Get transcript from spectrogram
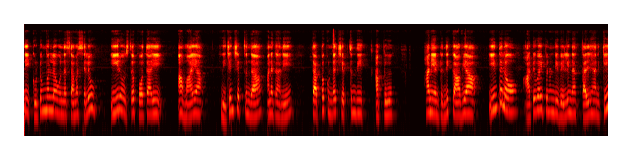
నీ కుటుంబంలో ఉన్న సమస్యలు ఈ రోజుతో పోతాయి. ఆ మాయ నిజం చెప్తుందా? అనగానే తప్పకుండా చెప్తుంది అప్పు అని అంటుంది కావ్య. ఇంతలో అటువైపు నుండి వెళ్ళిన కళ్యాణ్కి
